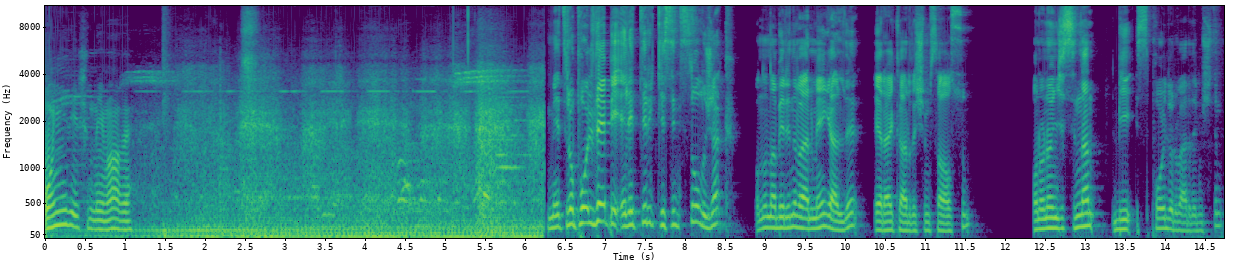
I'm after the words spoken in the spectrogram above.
17 yaşındayım abi. Metropol'de bir elektrik kesintisi olacak. Onun haberini vermeye geldi. Eray kardeşim sağ olsun. Onun öncesinden bir spoiler ver demiştim.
